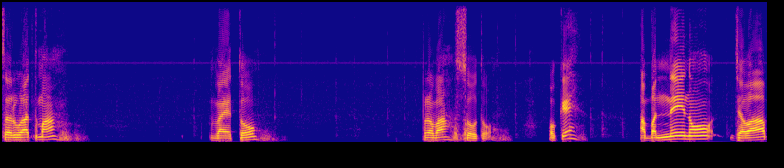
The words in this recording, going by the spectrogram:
શરૂઆતમાં વહેતો પ્રવાહ શોધો ઓકે આ બંનેનો જવાબ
